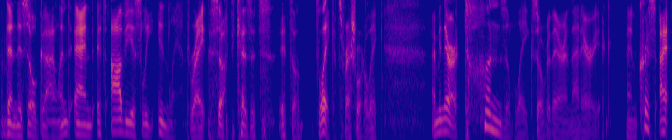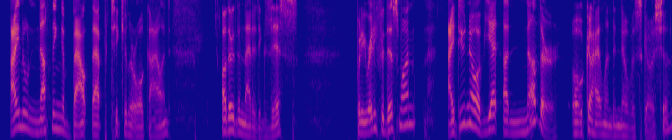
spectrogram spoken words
than this Oak Island, and it's obviously inland, right? So because it's it's a it's a lake, it's freshwater lake. I mean, there are tons of lakes over there in that area. And Chris, I I know nothing about that particular Oak Island, other than that it exists. But are you ready for this one? I do know of yet another Oak Island in Nova Scotia,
